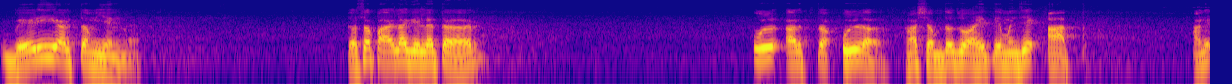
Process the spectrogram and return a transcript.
वेळी अर्थम येणं तसं पाहायला गेलं तर उळ अर्थ उळ हा शब्द जो आहे ते म्हणजे आत. आणि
